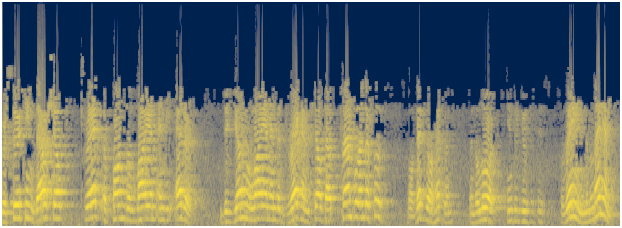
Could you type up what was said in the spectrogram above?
Verse 13, thou shalt tread upon the lion and the adder. The young lion and the dragon shalt thou trample underfoot. Well, that will happen when the Lord introduces his reign the millennium.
